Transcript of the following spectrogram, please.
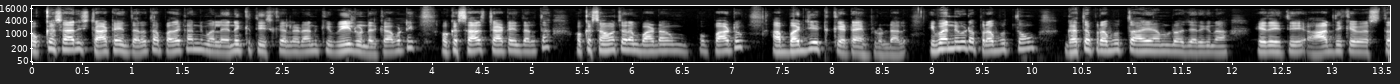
ఒక్కసారి స్టార్ట్ అయిన తర్వాత ఆ పథకాన్ని మళ్ళీ వెనక్కి తీసుకెళ్ళడానికి వీలు ఉండదు కాబట్టి ఒకసారి స్టార్ట్ అయిన తర్వాత ఒక సంవత్సరం పాటు పాటు ఆ బడ్జెట్ కేటాయింపులు ఉండాలి ఇవన్నీ కూడా ప్రభుత్వం గత ప్రభుత్వ హయాంలో జరిగిన ఏదైతే ఆర్థిక వ్యవస్థ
